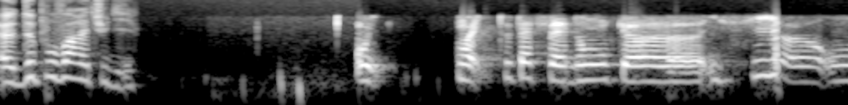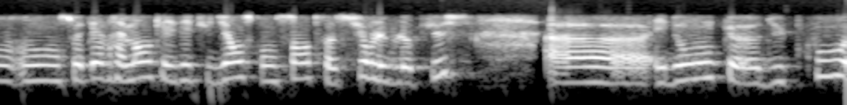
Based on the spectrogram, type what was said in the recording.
de pouvoir étudier. Oui, oui, tout à fait. Donc ici, on, souhaitait vraiment que les étudiants se concentrent sur le blocus. Et donc, du coup,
